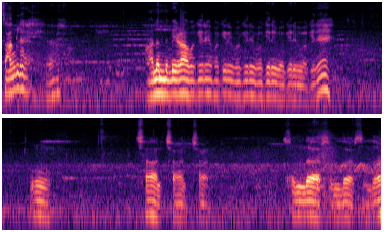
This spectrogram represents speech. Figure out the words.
चांगलं आहे. आनंद मेळा वगैरे वगैरे वगैरे वगैरे वगैरे वगैरे. छान छान छान. सुंदर सुंदर सुंदर.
